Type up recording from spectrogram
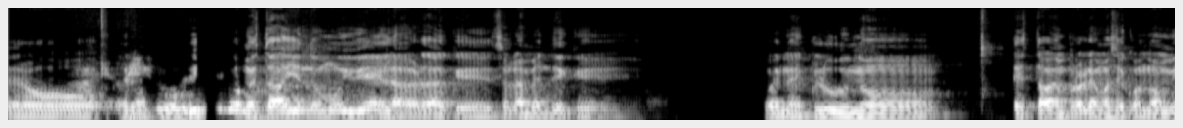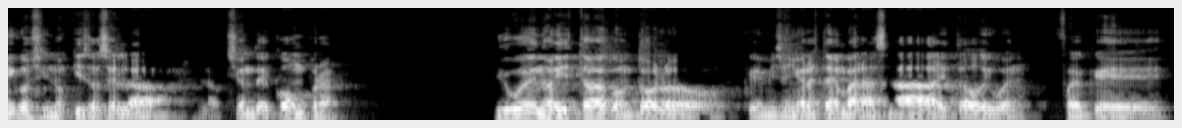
Pero Ah, qué en lo futbolístico me estaba yendo muy bien, la verdad, que solamente que, bueno, el club no estaba en problemas económicos y no quiso hacer la, la opción de compra. Y bueno, ahí estaba con todo lo que mi señora está embarazada y todo, y bueno, fue que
